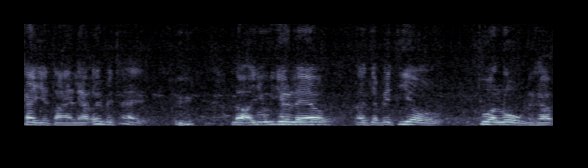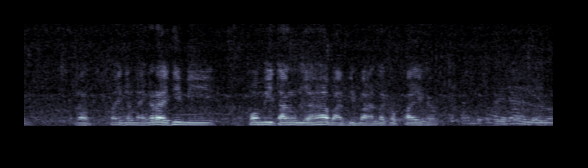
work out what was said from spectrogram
ใกล้จะตายแล้ว เอ้ยไม่ใช่ เราอายุเยอะแล้ว เราจะไปเที่ยวทั่วโลกนะครับเราไปทางไหนก็ได้ที่มีพอมีตังค์เหลือห้าบาทสิบาทแล้วก็ไปครับ ไม่ได้เลยเหรอ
